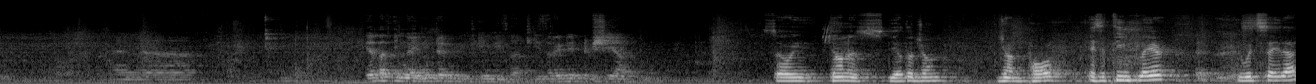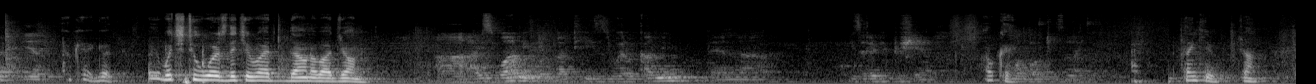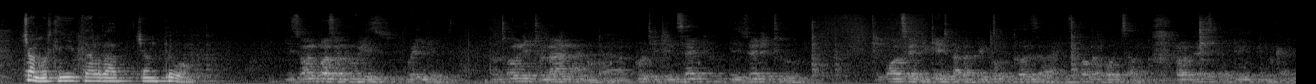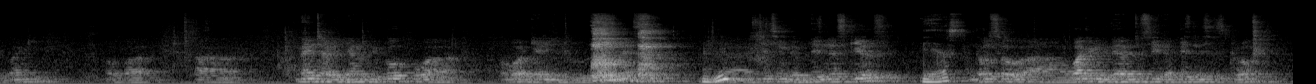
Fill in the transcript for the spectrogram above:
And uh, the other thing I noted with him is that he's ready to share. So, John is the other John? John Paul is a team player? You would say that? Yeah. Okay, good. Which two words did you write down about John? Uh, as one is that he's welcoming and uh, he's ready to share Okay. about his life. Thank you, John. John, what can you tell about John Tuo? He's one person who is willing not only to learn and uh, put it inside, he's ready to, to also educate other people because uh, he spoke about some projects they're doing in Kariobangi of uh, uh, mentoring young people who are, who are getting into business, Mhm. uh, teaching them business skills, Yes. and also uh, working with them to see their businesses grow.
